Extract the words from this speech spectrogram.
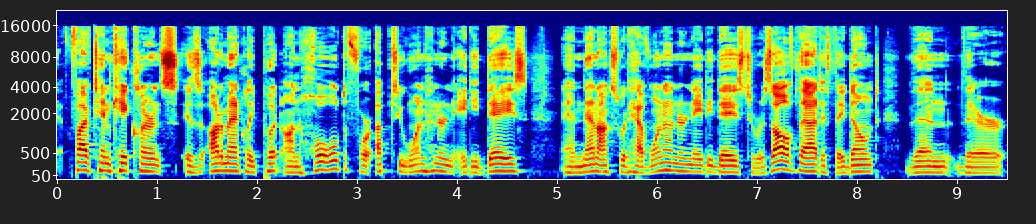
uh, 510K clearance is automatically put on hold for up to 180 days, and Nanox would have 180 days to resolve that. If they don't, then their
